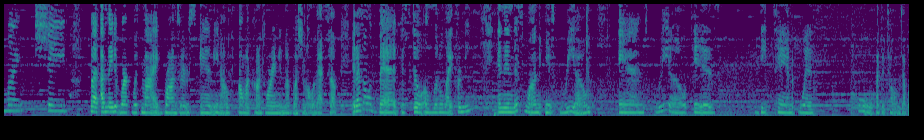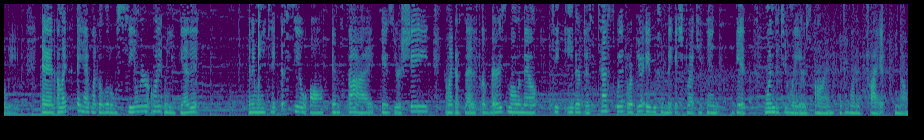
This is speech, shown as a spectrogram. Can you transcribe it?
my shade, but I made it work with my bronzers and, you know, all my contouring and my blush and all of that. So it doesn't look bad. It's still a little light for me. And then this one is Rio, and Rio is deep tan with cool undertones, I believe. And I like that they have like a little sealer on it when you get it. And then when you take the seal off, inside is your shade. And like I said, it's a very small amount to either just test with, or if you're able to make it stretch, you can get one to two layers on if you want to try it, you know,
